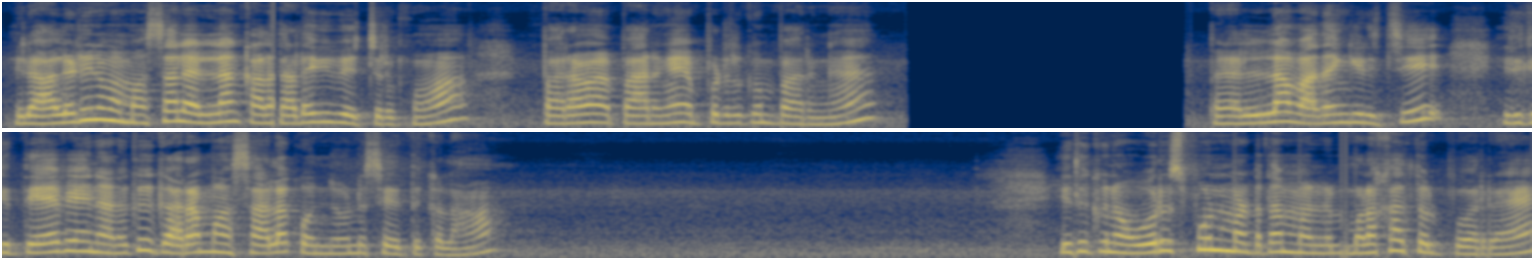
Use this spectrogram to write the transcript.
இதில் ஆல்ரெடி நம்ம மசாலா எல்லாம் கல தடவி வச்சுருக்கோம். பரவா பாருங்கள் எப்படி இருக்கும் பாருங்கள் இப்போ எல்லாம் வதங்கிடுச்சு. இதுக்கு தேவையான அளவுக்கு கரம் மசாலா கொஞ்சோண்டு சேர்த்துக்கலாம். இதுக்கு நான் ஒரு ஸ்பூன் மட்டும் தான் மிள மிளகாத்தூள் போடுறேன்.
